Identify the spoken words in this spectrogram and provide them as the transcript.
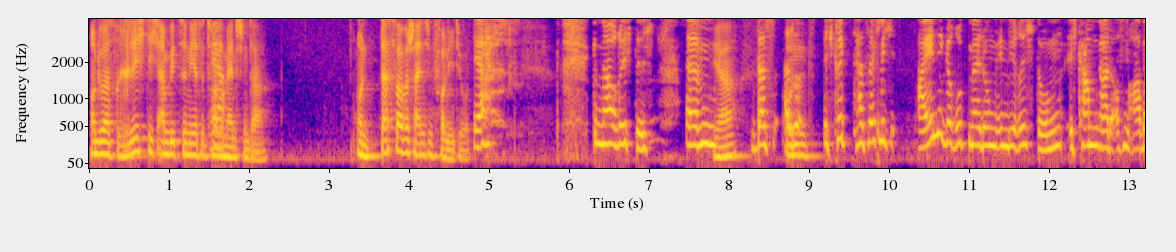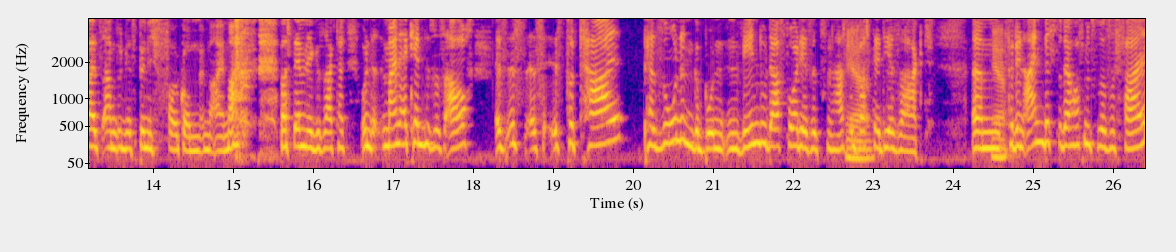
und du hast richtig ambitionierte, tolle ja. Menschen da. Und das war wahrscheinlich ein Vollidiot. Ja. Genau richtig. Ähm, ja. Das, also und ich krieg tatsächlich einige Rückmeldungen in die Richtung. Ich kam gerade aus dem Arbeitsamt und jetzt bin ich vollkommen im Eimer, was der mir gesagt hat. Und meine Erkenntnis ist auch, es ist, es ist total personengebunden, wen du da vor dir sitzen hast ja. und was der dir sagt. Ähm, ja. Für den einen bist du der hoffnungslose Fall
